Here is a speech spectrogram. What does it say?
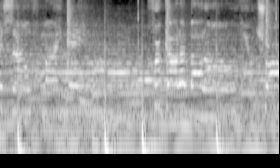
myself my name. Forgot about all you tried.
